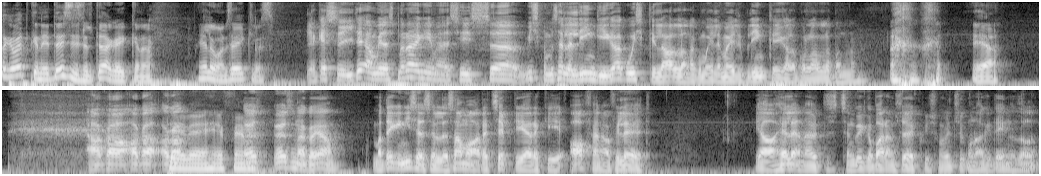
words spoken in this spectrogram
ärge võtke nii tõsiselt ja kõike noh, elu on seiklus ja kes ei tea, millest me räägime, siis äh, viskame selle lingi ka kuskile alla, nagu meile meeldib linke igale poole alla panna jah. aga, aga, aga ühesõnaga jaa, ma tegin ise sellesama retsepti järgi ahvenafileed. ja Helena ütles, et see on kõige parem söök, mis ma üldse kunagi teinud olen.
